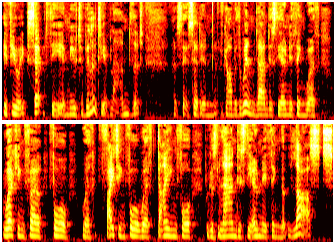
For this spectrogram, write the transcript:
if you accept the immutability of land, that, as they said in Gone with the Wind, land is the only thing worth working for, for, worth fighting for, worth dying for, because land is the only thing that lasts,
